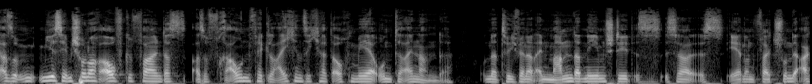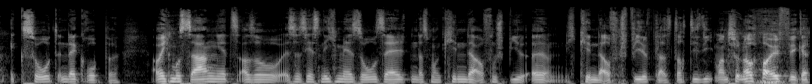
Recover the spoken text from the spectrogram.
also mir ist eben schon auch aufgefallen, dass also Frauen vergleichen sich halt auch mehr untereinander. Und natürlich, wenn dann ein Mann daneben steht, ist, ist, er, ist er dann vielleicht schon der Exot in der Gruppe. Aber ich muss sagen jetzt, also es ist jetzt nicht mehr so selten, dass man Kinder auf dem Spiel, äh, nicht Kinder auf dem Spielplatz, doch die sieht man schon auch häufiger,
